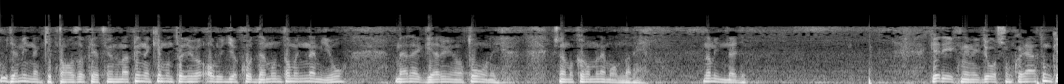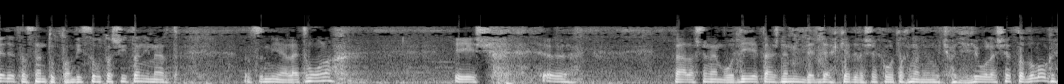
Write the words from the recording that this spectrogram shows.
ugye mindenképpen haza kellett jönni, mert mindenki mondta, hogy aludjak ott, de mondtam, hogy nem jó, mert reggel jön a tóni, és nem akarom lemondani. Na mindegy. Keréknél még gyorsan kajáltunk egyet, azt nem tudtam visszautasítani, mert ez milyen lett volna. És ö, ráadásul nem volt diétás, de mindegy, de kedvesek voltak nagyon, úgyhogy jól esett a dolog.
